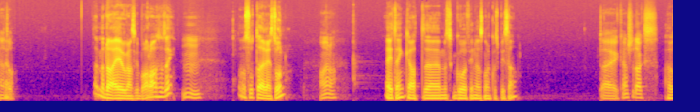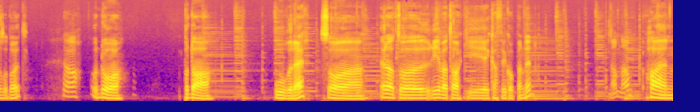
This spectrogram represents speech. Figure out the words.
Nettopp. Ja. Men det er jo ganske bra, da, syns jeg. Mm. Har sittet her en stund. Ja da. Jeg tenker at eh, vi skal gå og finne oss noe å spise. Det er kanskje dags. Høres det bra ut? Ja. Og da, på det ordet der, så er det til å rive tak i kaffekoppen din. Nam-nam. Ha en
